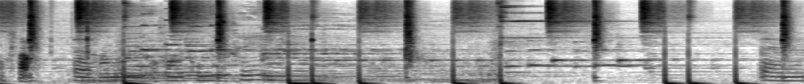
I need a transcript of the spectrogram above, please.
Enfin, pas vraiment nous rencontrer, mais... Um,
